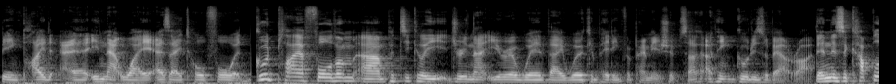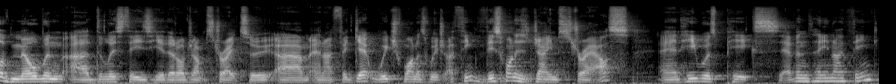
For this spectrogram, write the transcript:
being played uh, in that way as a tall forward. Good player for them, um, particularly during that era where they were competing for premierships. So I think good is about right. Then there's a couple of Melbourne uh, delistes here that I'll jump straight to, um, and I forget which one is which. I think this one is James Strauss and he was pick 17, I think,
